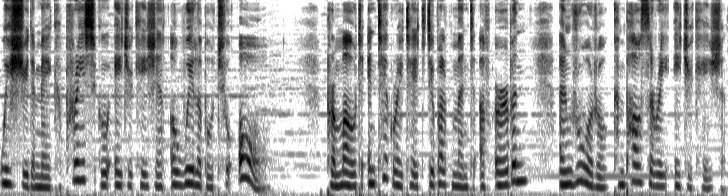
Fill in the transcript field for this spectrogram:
we should make preschool education available to all, promote integrated development of urban and rural compulsory education,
